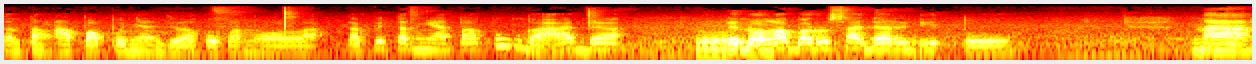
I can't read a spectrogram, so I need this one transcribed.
tentang apa pun yang dilakukan Lola. Tapi ternyata tuh nggak ada. Oh, dan ya. Lola baru sadarin itu. Nah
